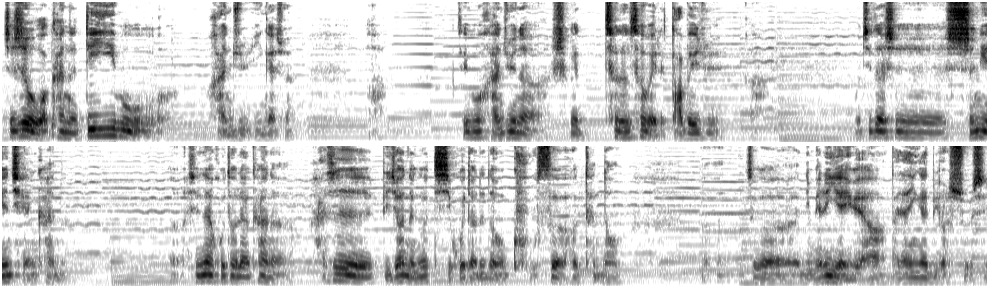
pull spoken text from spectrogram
这是我看的第一部韩剧，应该算啊。这部韩剧呢是个彻头彻尾的大悲剧啊。我记得是十年前看的，呃，现在回头来看呢，还是比较能够体会到那种苦涩和疼痛。呃，这个里面的演员啊，大家应该比较熟悉。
